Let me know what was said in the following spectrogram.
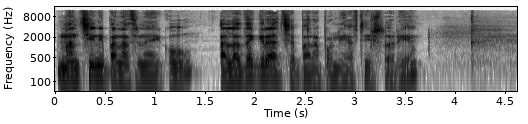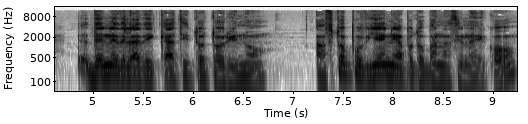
Μαντσίνη Παναθηναϊκού, αλλά δεν κράτησε πάρα πολύ αυτή η ιστορία. Δεν είναι δηλαδή κάτι το τωρινό. Αυτό που βγαίνει από τον Παναθηναϊκό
